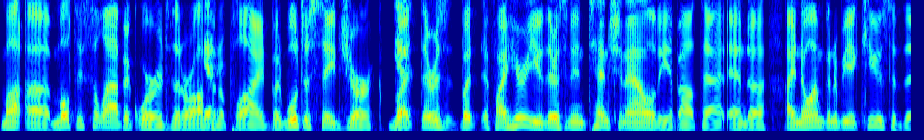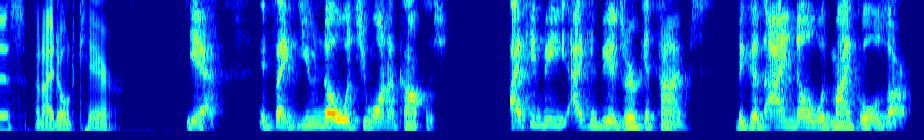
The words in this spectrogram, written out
mo- uh, multisyllabic words that are often Yes. applied. But we'll just say jerk. Yes. But there is, but if I hear you, there's an intentionality about that, and uh, I know I'm going to be accused of this, and I don't care. Yeah. It's like you know what you want to accomplish. I can be I can be a jerk at times because I know what my goals are.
